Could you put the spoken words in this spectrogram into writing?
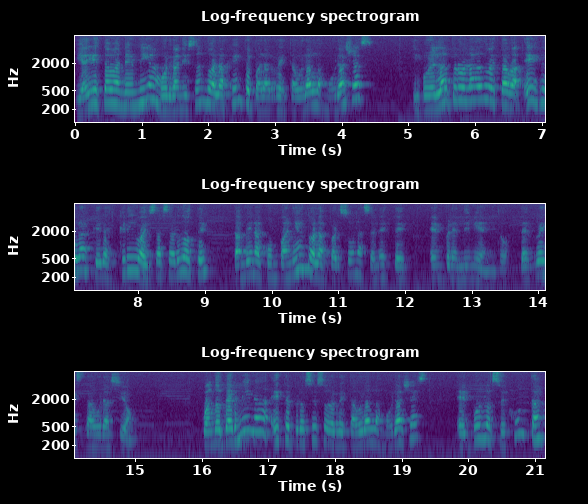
y ahí estaba Nehemías organizando a la gente para restaurar las murallas y por el otro lado estaba Esdras, que era escriba y sacerdote, también acompañando a las personas en este emprendimiento de restauración. Cuando termina este proceso de restaurar las murallas, el pueblo se junta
